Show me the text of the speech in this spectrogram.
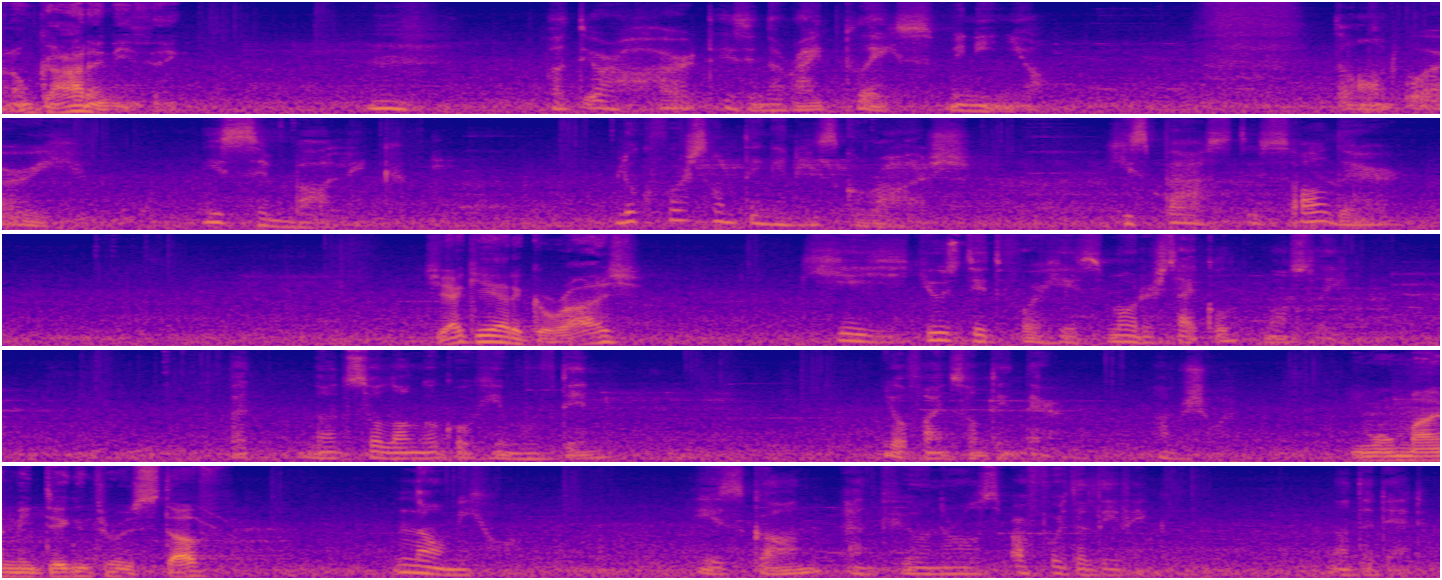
I don't got anything. Mm. But your heart is in the right place, mi niño. Don't worry. He's symbolic. Look for something in his garage. His past is all there. Jackie had a garage? He used it for his motorcycle, mostly. But not so long ago, he moved in. You'll find something there, I'm sure. You won't mind me digging through his stuff? No, mijo. He's gone, and funerals are for the living, not the dead.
